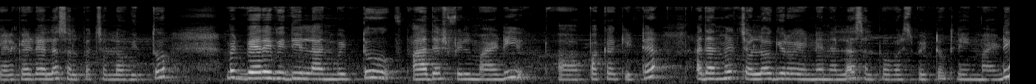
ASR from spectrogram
ಕೆಳಗಡೆ ಎಲ್ಲ ಸ್ವಲ್ಪ ಚೆಲ್ಲೋಗಿತ್ತು ಬಟ್ ಬೇರೆ ವಿಧಿ ಇಲ್ಲ ಅಂದ್ಬಿಟ್ಟು ಆದಷ್ಟು ಫಿಲ್ ಮಾಡಿ ಪಕ್ಕಕ್ಕಿಟ್ಟೆ ಅದಾದಮೇಲೆ ಚೆಲ್ಲೋಗಿರೋ ಎಣ್ಣೆನೆಲ್ಲ ಸ್ವಲ್ಪ ಒರೆಸ್ಬಿಟ್ಟು ಕ್ಲೀನ್ ಮಾಡಿ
